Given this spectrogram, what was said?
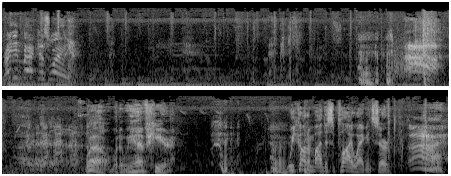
Bring it back this way! ah! Well, what do we have here? We caught him by the supply wagon, sir. Ah,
